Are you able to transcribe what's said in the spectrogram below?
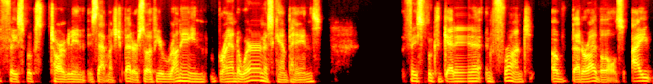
Facebook's targeting is that much better. So if you're running brand awareness campaigns, Facebook's getting it in front of better eyeballs. I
